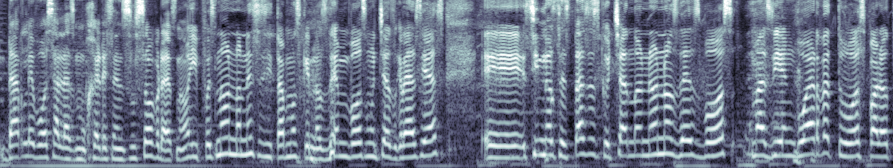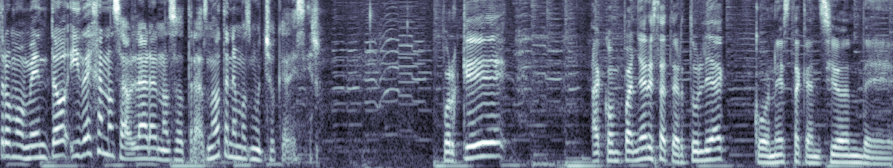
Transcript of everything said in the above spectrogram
darle voz a las mujeres en sus obras, ¿no? Y pues no, no necesitamos que nos den voz, muchas gracias. Eh, si nos estás escuchando, no nos des voz, más bien guarda tu voz para otro momento y déjanos hablar a nosotras, ¿no? Tenemos mucho que decir. ¿Por qué acompañar esta tertulia con esta canción de,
